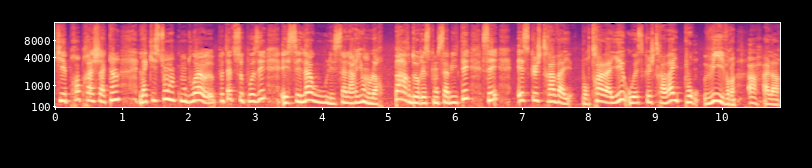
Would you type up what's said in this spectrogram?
qui est propre à chacun. La question hein, qu'on doit peut-être se poser, et c'est là où les salariés ont leur part de responsabilité, c'est est-ce que je travaille pour travailler ou est-ce que je travaille pour vivre? Ah, alors.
